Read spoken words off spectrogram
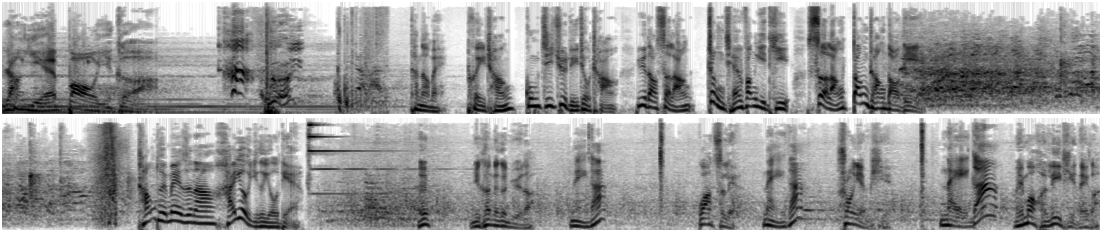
让爷抱一个。看到没？腿长，攻击距离就长。遇到色狼，正前方一踢，色狼当场倒地。长腿妹子呢，还有一个优点。哎，你看那个女的，哪个？瓜子脸，哪个？双眼皮，哪个？眉毛很立体那个。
